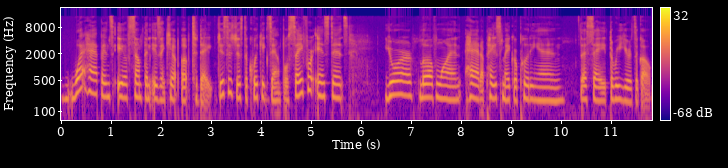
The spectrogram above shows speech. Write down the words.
what happens if something isn't kept up to date? This is just a quick example. Say, for instance, your loved one had a pacemaker put in, let's say, three years ago,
